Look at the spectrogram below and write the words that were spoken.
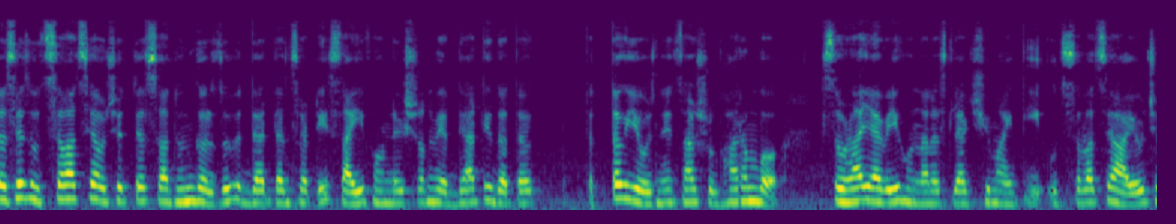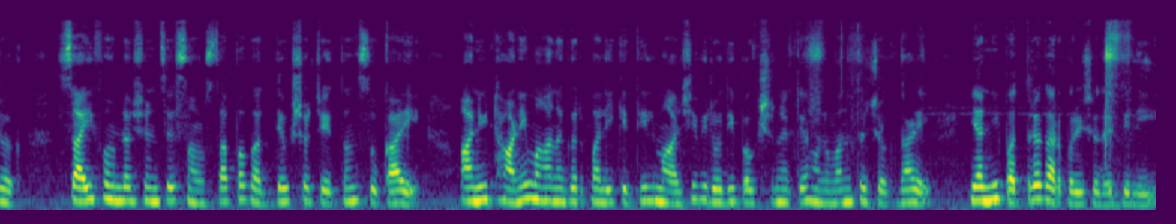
तसेच उत्सवाचे औचित्य साधून गरजू विद्यार्थ्यांसाठी साई फाउंडेशन विद्यार्थी दत्तक दत्तक योजनेचा शुभारंभ सोहळा यावेळी होणार असल्याची माहिती उत्सवाचे आयोजक साई फाउंडेशनचे संस्थापक अध्यक्ष चेतन सुकाळे आणि ठाणे महानगरपालिकेतील माजी विरोधी पक्षनेते हनुमंत जगदाळे यांनी पत्रकार परिषदेत दिली.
